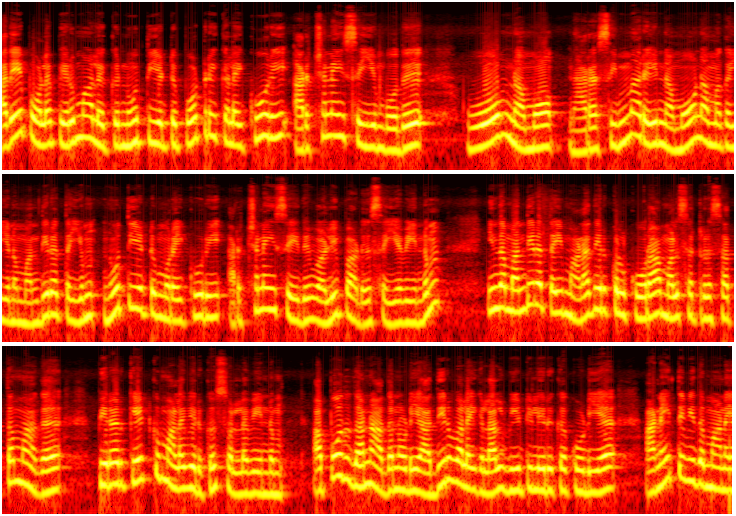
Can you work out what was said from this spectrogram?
அதே போல பெருமாளுக்கு நூற்றி எட்டு போற்றிகளை கூறி அர்ச்சனை செய்யும் போது ஓம் நமோ நரசிம்மரே நமோ நமக எனும் மந்திரத்தையும் நூத்தி எட்டு முறை கூறி அர்ச்சனை செய்து வழிபாடு செய்ய வேண்டும். இந்த மந்திரத்தை மனதிற்குள் கூறாமல் சற்று சத்தமாக பிறர் கேட்கும் அளவிற்கு சொல்ல வேண்டும். அப்போதுதான் அதனுடைய அதிர்வலைகளால் வீட்டில் இருக்கக்கூடிய அனைத்து விதமான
